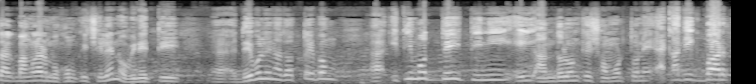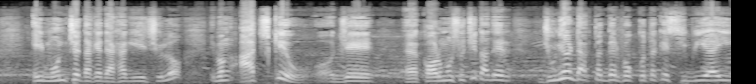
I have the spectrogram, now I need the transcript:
তাক বাংলার মুখোমুখি ছিলেন অভিনেত্রী দেবলীনা দত্ত এবং ইতিমধ্যেই তিনি এই আন্দোলনকে সমর্থনে একাধিকবার এই মঞ্চে তাকে দেখা গিয়েছিল এবং আজকেও যে কর্মসূচি তাদের জুনিয়র ডাক্তারদের পক্ষ থেকে সিবিআই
